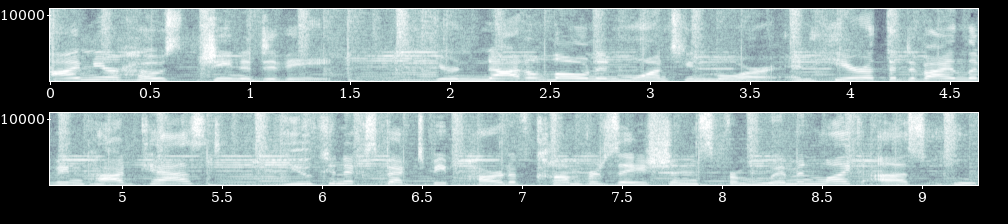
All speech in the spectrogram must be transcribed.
I'm your host, Gina DeVee. You're not alone in wanting more, and here at the Divine Living Podcast, you can expect to be part of conversations from women like us who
